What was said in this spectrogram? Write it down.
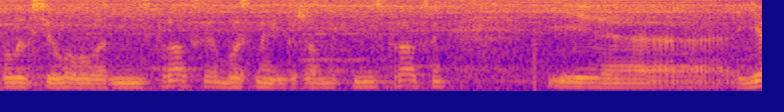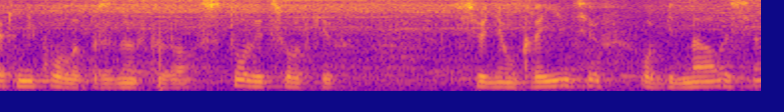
Були всі голови адміністрації, обласних державних адміністрацій. І е, як ніколи президент сказав, 100% сьогодні українців об'єдналися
